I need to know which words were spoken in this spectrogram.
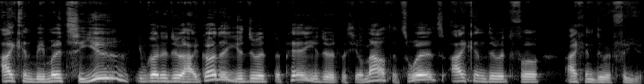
I can be motzi you. You've got to do Haggadah. You do it prepare. You do it with your mouth. It's words. I can do it for. I can do it for you.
